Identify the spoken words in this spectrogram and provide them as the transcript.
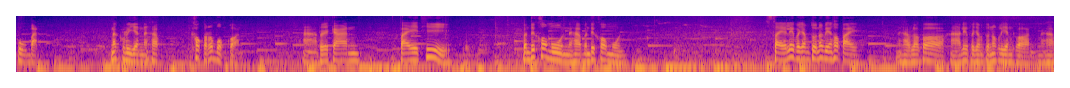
ผูกบัตรนักเรียนนะครับ เข้ากับระบบก่อนอาโดยการไปที่บันทึกข้อมูลนะครับบันทึกข้อมูล ใส่เลขประจำตัวนักเรียนเข้าไปนะครับแล้วก็หาเลขประจำตัวนักเรียนก่อนนะครับ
